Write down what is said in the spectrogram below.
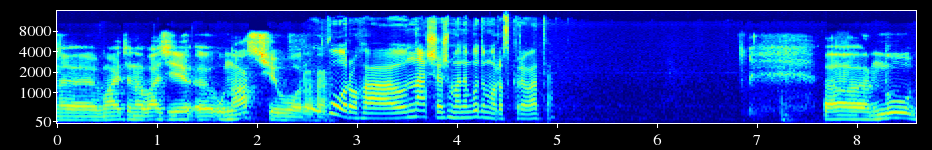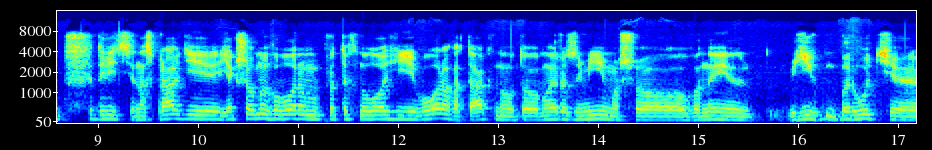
Е, маєте на увазі е, у нас чи у ворога? Ворога наше ж ми не будемо розкривати. Е, ну, дивіться, насправді, якщо ми говоримо про технології ворога, так ну то ми розуміємо, що вони їх беруть е,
